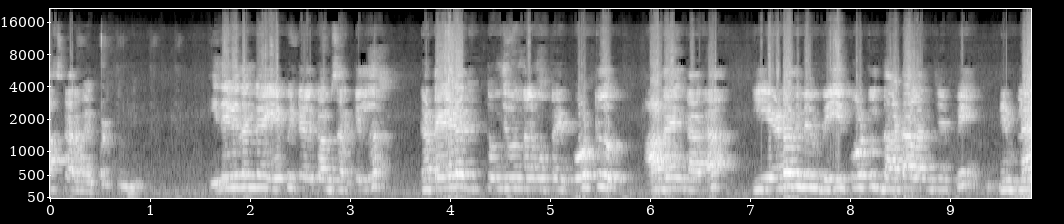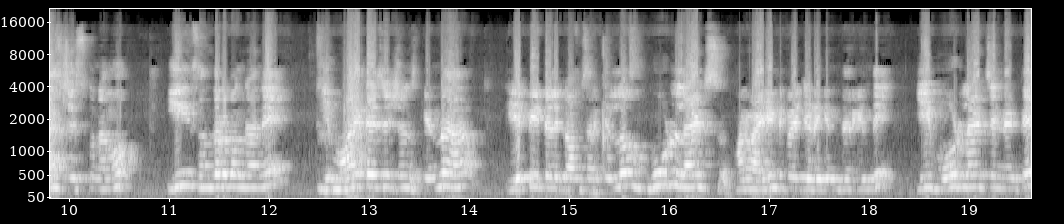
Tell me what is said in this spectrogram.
ఆస్కారం ఏర్పడుతుంది. ఇదే విధంగా ఏపీ టెలికాం సర్కిల్లో గత ఏడాది తొమ్మిది వందల ముప్పై కోట్లు ఆదాయం కాగా ఈ ఏడాది మేము వెయ్యి కోట్లు దాటాలని చెప్పి మేము ప్లాన్స్ చేసుకున్నాము. ఈ సందర్భంగానే ఈ మానిటైజేషన్స్ కింద ఏపీ టెలికాం సర్కిల్లో మూడు ల్యాండ్స్ మనం ఐడెంటిఫై చేయడం జరిగింది. ఈ మూడు ల్యాండ్స్ ఏంటంటే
